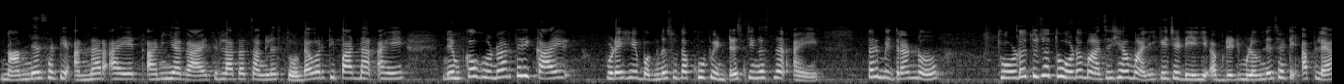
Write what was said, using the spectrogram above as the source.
नांदण्यासाठी आणणार आहेत आणि या गायत्रीला आता चांगलंच तोंडावरती पाडणार आहे. नेमकं होणार तरी काय? पुढे हे बघणंसुद्धा खूप इंटरेस्टिंग असणार आहे. तर मित्रांनो थोडं तुझं थोडं माझं ह्या मालिकेचे डेली अपडेट मिळवण्यासाठी आपल्या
